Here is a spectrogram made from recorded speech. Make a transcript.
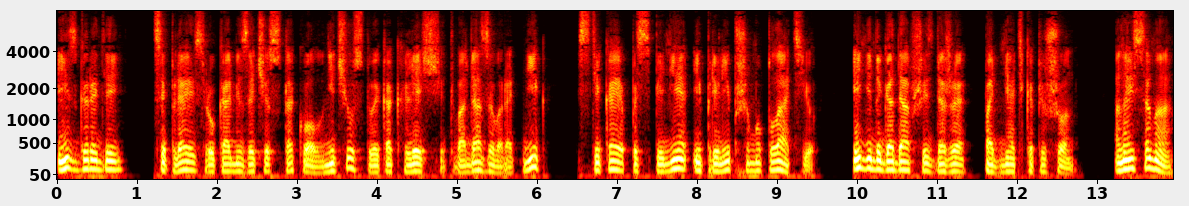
изгородей, цепляясь руками за частокол, не чувствуя, как хлещет вода за воротник, стекая по спине и прилипшему платью, и не догадавшись даже поднять капюшон. Она и сама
